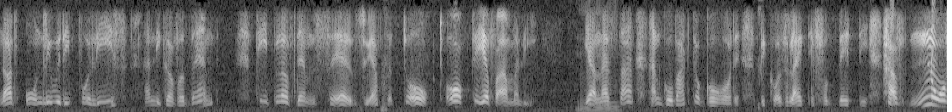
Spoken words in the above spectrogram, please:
not only with the police and the government, people of themselves. We have to talk, talk to your family. You mm. understand? And go back to God because, like they forget, they have no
